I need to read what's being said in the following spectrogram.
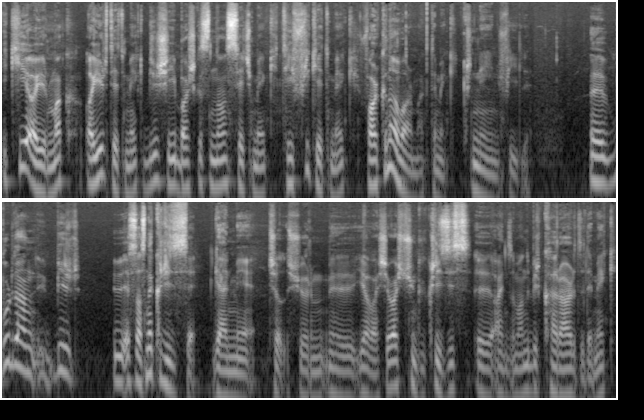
ikiye ayırmak, ayırt etmek, bir şeyi başkasından seçmek, tefrik etmek, farkına varmak demek Krine'in fiili. Ee, buradan bir esasında krizise gelmeye çalışıyorum e, yavaş yavaş. Çünkü krizis e, aynı zamanda bir karardı demek.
